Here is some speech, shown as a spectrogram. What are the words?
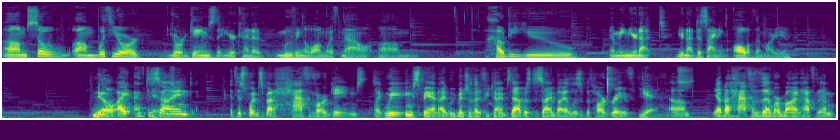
Um. So, um, with your your games that you're kind of moving along with now, um, how do you? I mean, you're not you're not designing all of them, are you? No, I, I've designed. At this point, it's about half of our games. Like Wingspan, I, we mentioned that a few times. That was designed by Elizabeth Hargrave. Yeah. Um, yeah, about half of them are mine. Half of them,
